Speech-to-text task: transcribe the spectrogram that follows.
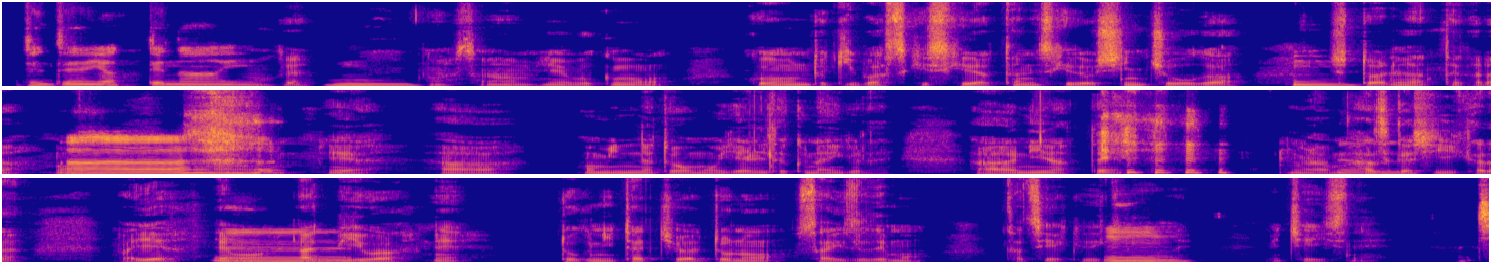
全然やってない。?OK. うん。Nice. Um, いや僕も子供の時バスケ好きだったんですけど身長がうん。ちょっとあれだったから、もうああ、um, いや、あー。もうみんなともうやりたくないぐらい、あーになって、um, うん恥ずかしいから。まあ、いや、でも、うん。ラグビーはね、特にタッチはどのサイズでも活躍できるので、うん。めっちゃいいですね。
